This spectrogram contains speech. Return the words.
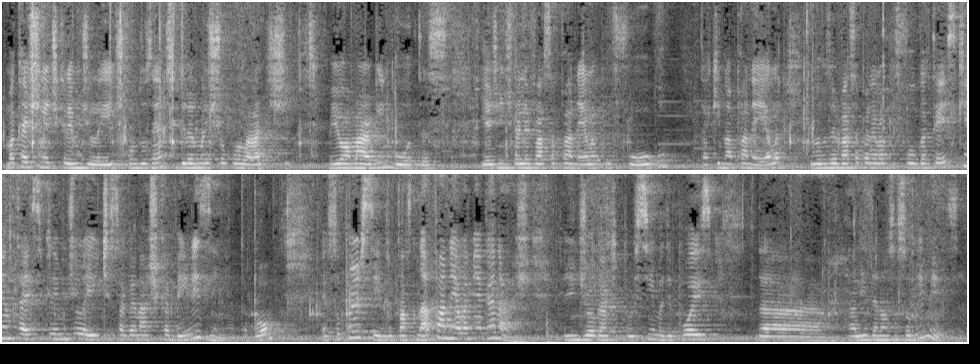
uma caixinha de creme de leite com 200 gramas de chocolate meio amargo em gotas. E a gente vai levar essa panela pro fogo, tá aqui na panela. E vamos levar essa panela pro fogo até esquentar esse creme de leite, essa ganache ficar bem lisinha, tá bom? É super simples, eu faço na panela a minha ganache. A gente jogar aqui por cima depois da, ali da nossa sobremesa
